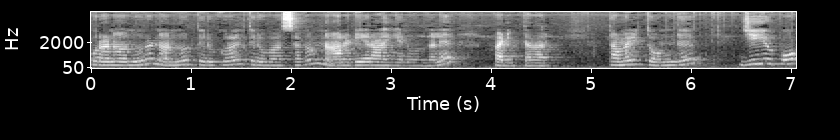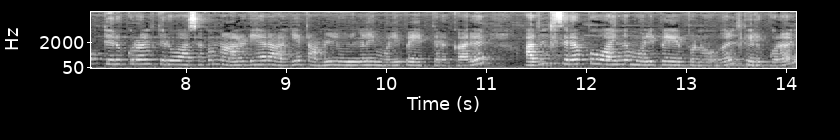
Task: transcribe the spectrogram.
புறநானூறு நன்னூர் திருக்குறள் திருவாசகம் நாலடியார் ஆகிய நூல்களை படித்தார். தமிழ் தொண்டு G U Pope Thirukkural Thiruvasagam Naladiyar ஆகிய தமிழ் நூல்களை மொழிபெயர்த்திருக்காரு. அதில் சிறப்பு வாய்ந்த மொழிபெயர்ப்பு நூல்கள் திருக்குறள்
